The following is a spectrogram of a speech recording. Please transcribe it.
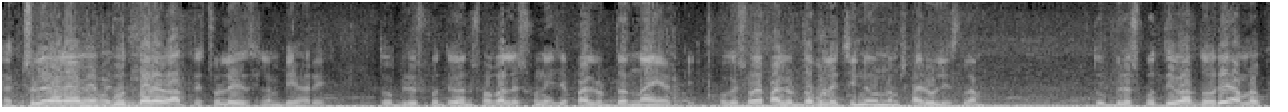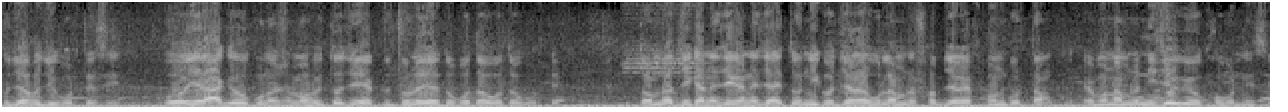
অ্যাকচুয়ালি মানে আমি বুধবারে রাত্রে চলে গেছিলাম বিহারে। তো বৃহস্পতিবার সকালে শুনি যে পাইলটদার নাই আর কি। ওকে সবাই পাইলটদা বলে চিনি, ওর নাম সাইরুল ইসলাম। তো বৃহস্পতিবার ধরে আমরা খোঁজাখুঁজি করতেছি। ও এর আগেও কোনো সময় হয়তো যে একটু চলে যেত কোথাও কোথাও করতে তো আমরা যেখানে যেখানে যাইতো নিখোঁজ জায়গাগুলো আমরা সব জায়গায় ফোন করতাম, এবং আমরা নিজেও গিয়েও খবর নিয়েছি।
